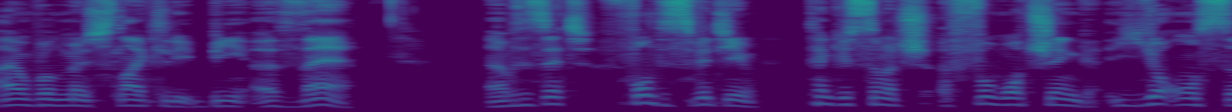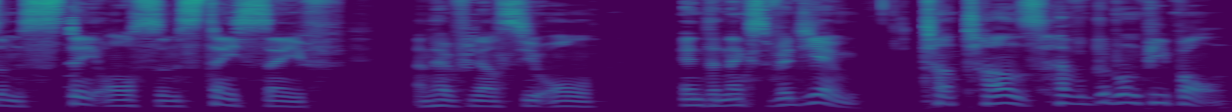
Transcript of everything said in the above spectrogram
I will most likely be uh, there. Uh, but that's it for this video. Thank you so much for watching. You're awesome. Stay awesome. Stay safe. And hopefully I'll see you all in the next video. Ta-tas, have a good one people!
